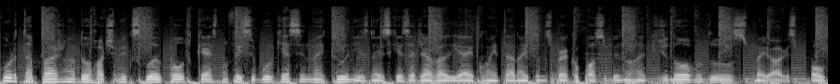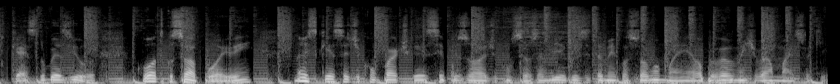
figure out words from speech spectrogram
Curta a página do Hot Mix Club Podcast no Facebook e assine no iTunes. Não esqueça de avaliar e comentar no iTunes para que eu possa subir no ranking de novo dos melhores podcasts do Brasil. Conto com seu apoio, hein? Não esqueça de compartilhar esse episódio com seus amigos e também com a sua mamãe. Ela provavelmente vai amar isso aqui.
